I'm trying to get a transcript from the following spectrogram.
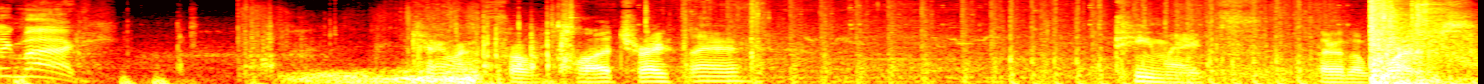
Changing mag. came in so clutch right there. Teammates, they're the worst.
